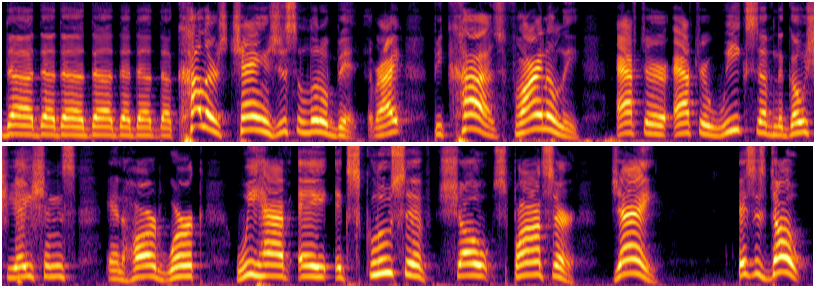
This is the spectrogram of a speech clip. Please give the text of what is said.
the the the the the the, the colors change just a little bit, right? Because finally, after after weeks of negotiations and hard work, we have a exclusive show sponsor. Jay, this is dope.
